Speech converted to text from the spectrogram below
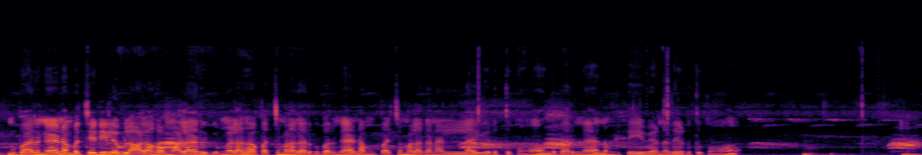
இங்கே பாருங்கள் நம்ம செடியில் இவ்வளோ அழகாக மழை இருக்குது மிளகா பச்சை மிளகா இருக்குது பாருங்கள் நம்ம பச்சை மிளகா நல்லா எடுத்துக்கும் இங்கே பாருங்கள் நமக்கு தேவையானதை எடுத்துக்கும் ம்.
